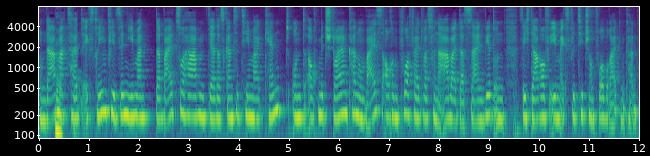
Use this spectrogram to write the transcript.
Und da ja. macht es halt extrem viel Sinn, jemand dabei zu haben, der das ganze Thema kennt und auch mitsteuern kann und weiß auch im Vorfeld, was für eine Arbeit das sein wird und sich darauf eben explizit schon vorbereiten kann.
